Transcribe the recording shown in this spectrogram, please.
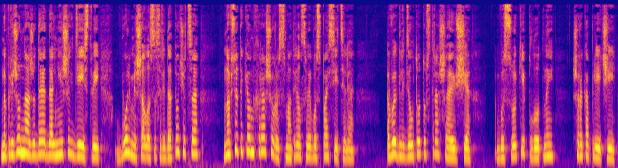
напряженно ожидая дальнейших действий. Боль мешала сосредоточиться, но все-таки он хорошо рассмотрел своего спасителя. Выглядел тот устрашающе, высокий, плотный, широкоплечий.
